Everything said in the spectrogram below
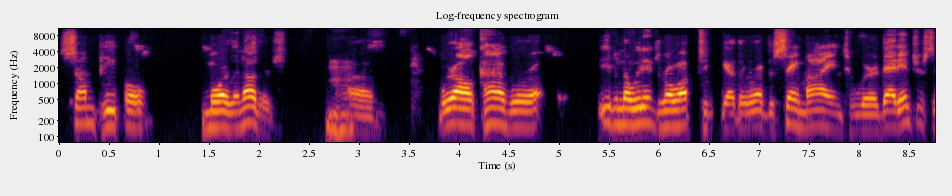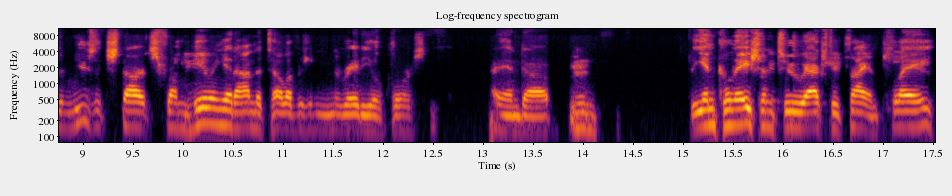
some people more than others. Mhm. Uh, we're all kind of we're, even though we didn't grow up together, we're of the same mind. To where that interest in music starts from hearing it on the television and the radio, of course, and uh, the inclination to actually try and play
